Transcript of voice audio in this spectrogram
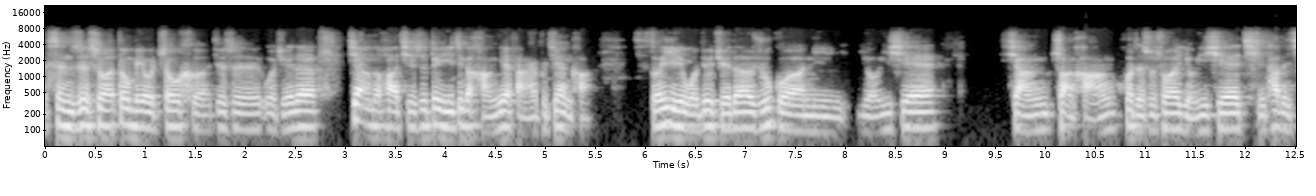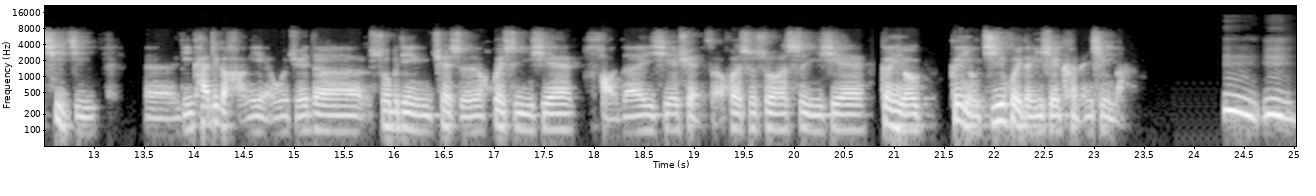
甚至说都没有粥喝。就是我觉得这样的话，其实对于这个行业反而不健康。所以我就觉得，如果你有一些想转行，或者是说有一些其他的契机，呃，离开这个行业，我觉得说不定确实会是一些好的一些选择，或者是说是一些更有更有机会的一些可能性吧。嗯嗯，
